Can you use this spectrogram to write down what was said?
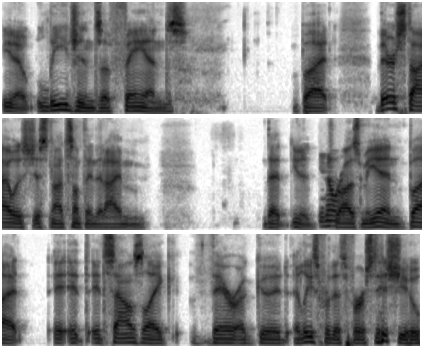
you know legions of fans, but their style is just not something that I'm that you know, You know- draws me in. But it, it it sounds like they're a good at least for this first issue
